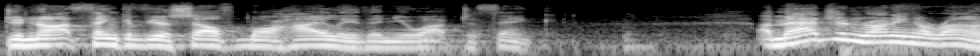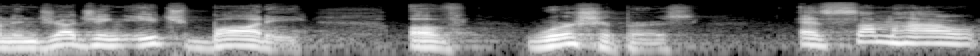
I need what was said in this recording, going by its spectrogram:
Do not think of yourself more highly than you ought to think. Imagine running around and judging each body of worshippers as somehow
